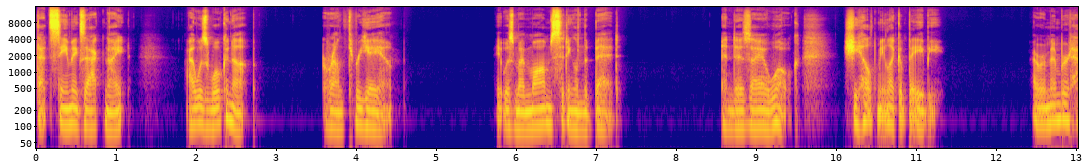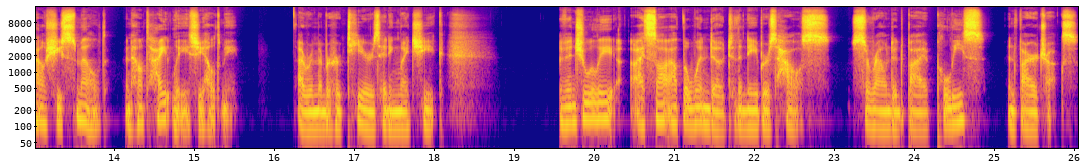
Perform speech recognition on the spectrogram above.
that same exact night, I was woken up around 3 a.m. It was my mom sitting on the bed. And as I awoke, she held me like a baby. I remembered how she smelled and how tightly she held me. I remember her tears hitting my cheek. Eventually, I saw out the window to the neighbor's house, surrounded by police and fire trucks.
